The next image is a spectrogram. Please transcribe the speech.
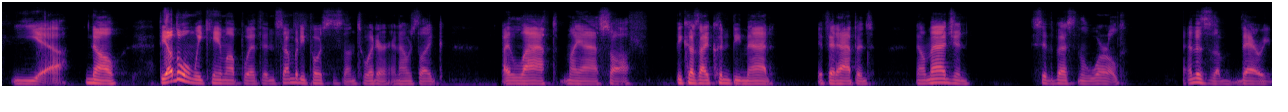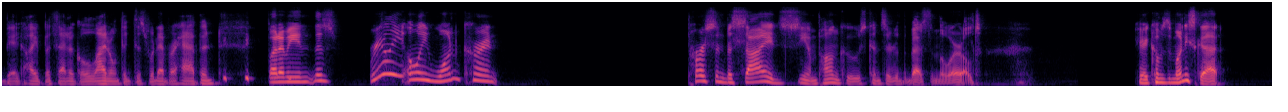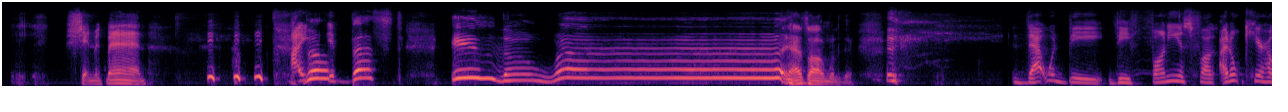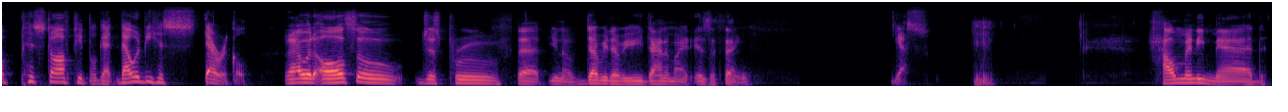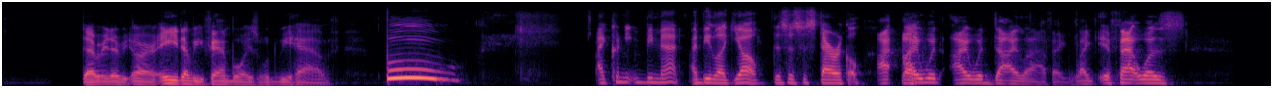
Yeah. No. The other one we came up with, and somebody posted this on Twitter, and I was like, I laughed my ass off because I couldn't be mad if it happened. Now imagine, say the best in the world. And this is a very big hypothetical. I don't think this would ever happen. but I mean, there's really only one current person besides CM Punk who's considered the best in the world. Here comes the money, Scott. Shane McMahon. I the if best in the world. That's all I'm gonna do. that would be the funniest fuck. I don't care how pissed off people get. That would be hysterical. That would also just prove that you know WWE Dynamite is a thing. Yes. How many mad WWE or AEW fanboys would we have? Ooh, I couldn't even be mad. I'd be like, yo, this is hysterical. I, I would I would die laughing. Like if that was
